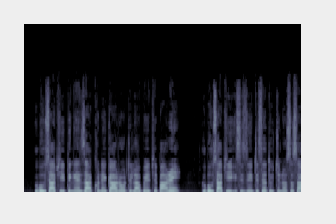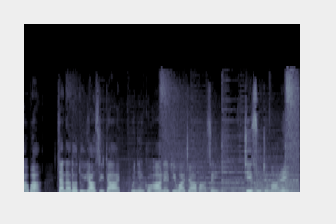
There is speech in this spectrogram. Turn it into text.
။ဥပု္ပ္ပစာဖြည့်သင်ခန်းစာခုနှစ်ကတော့ဒီလောက်ပဲဖြစ်ပါတယ်။ဥပု္ပ္ပစာဖြည့်အစီအစဉ်တစ်ဆက်သူကျွန်တော်ဆက်ဆောက်ပါ။ကျမ်းနာတော်သူရောက်စီတိုင်းဝိညာဉ်ခွန်အားနဲ့ပြေဝကြပါစေ။ ကျေးဇူးတင်ပါတယ်။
